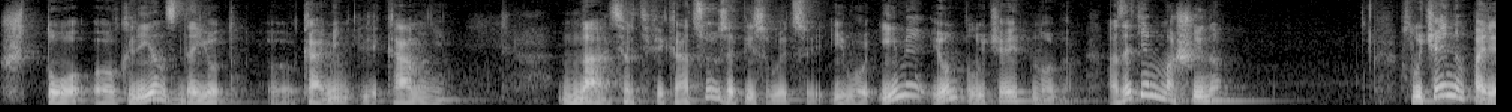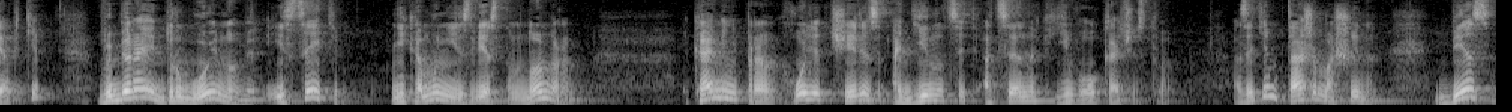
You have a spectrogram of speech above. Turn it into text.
что э, клиент сдает э, камень или камни на сертификацию, записывается его имя, и он получает номер. А затем машина в случайном порядке выбирает другой номер, и с этим никому неизвестным номером камень проходит через 11 оценок его качества. А затем та же машина без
